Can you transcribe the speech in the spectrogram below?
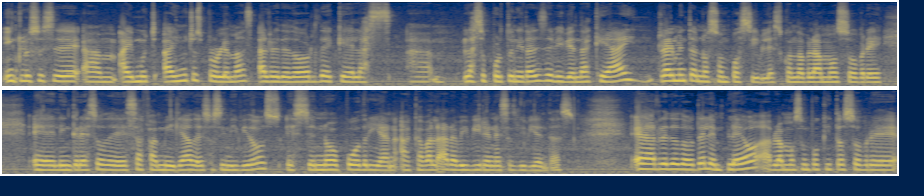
Incluso um, hay, much, hay muchos problemas alrededor de que las, las oportunidades de vivienda que hay realmente no son posibles. Cuando hablamos sobre el ingreso de esa familia o de esos individuos, este, no podrían acabar a vivir en esas viviendas. alrededor del empleo, hablamos un poquito sobre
